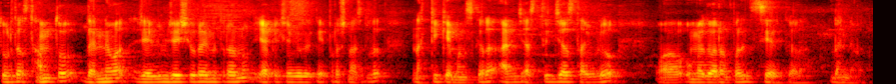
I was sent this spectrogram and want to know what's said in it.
तुर्तास थांबतो. धन्यवाद. जय भीम जय शिवराय मित्रांनो. यापेक्षा वेगळे काही प्रश्न असतील तर नक्की कमेंट्स करा आणि जास्तीत जास्त हा व्हिडिओ उमेदवारांपर्यंत शेअर करा. धन्यवाद.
